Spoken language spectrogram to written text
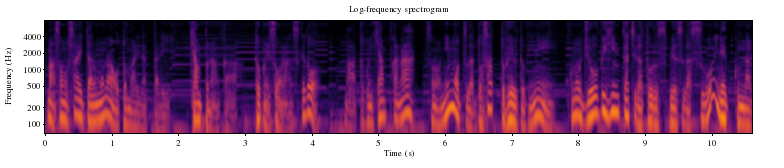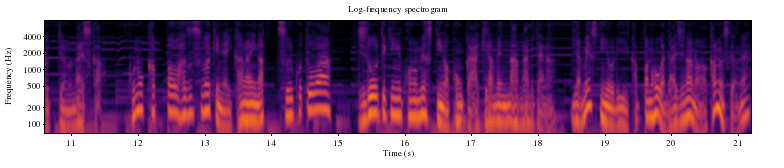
まあその最たるものはお泊まりだったり、キャンプなんか特にそうなんですけど、まあ特にキャンプかな。その荷物がどさっと増えるときに、この常備品たちが取るスペースがすごいネックになるっていうのないですかこのカッパを外すわけにはいかないなっつうことは、自動的にこのメスティンは今回諦めんななみたいな。いや、メスティンよりカッパの方が大事なのはわかるんですけどね。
